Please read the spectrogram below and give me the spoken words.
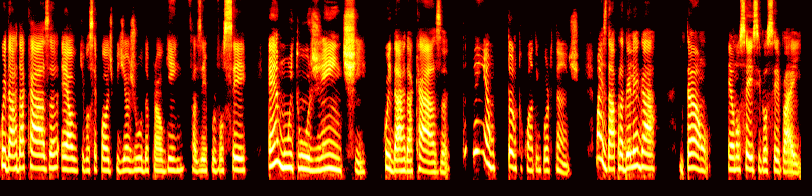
Cuidar da casa é algo que você pode pedir ajuda para alguém fazer por você. É muito urgente cuidar da casa, também é um tanto quanto importante, mas dá para delegar. Então, eu não sei se você vai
